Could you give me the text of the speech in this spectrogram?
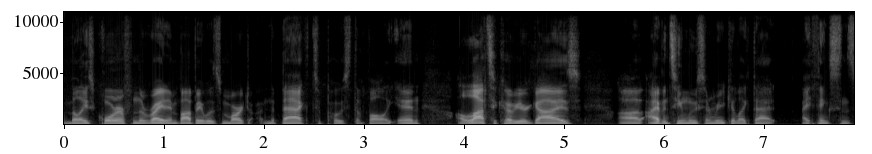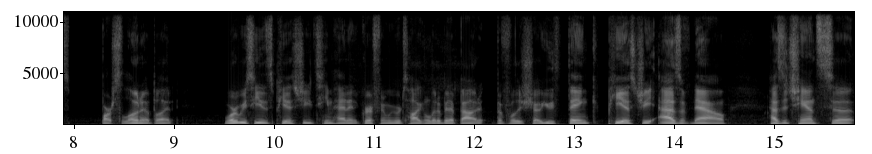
Dembele's corner from the right, and Mbappe was marked on the back to post the volley in. A lot to cover here, guys. Uh, I haven't seen Luis Enrique like that, I think, since Barcelona, but where do we see this PSG team headed? Griffin, we were talking a little bit about it before the show. You think PSG, as of now, has a chance to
